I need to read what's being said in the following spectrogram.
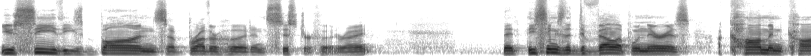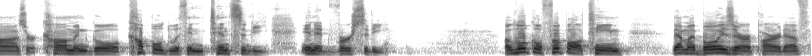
you see these bonds of brotherhood and sisterhood, right? That these things that develop when there is a common cause or common goal coupled with intensity in adversity. A local football team that my boys are a part of,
